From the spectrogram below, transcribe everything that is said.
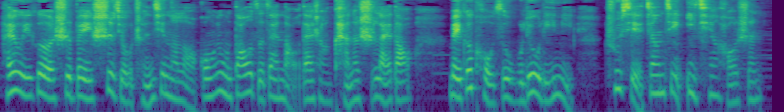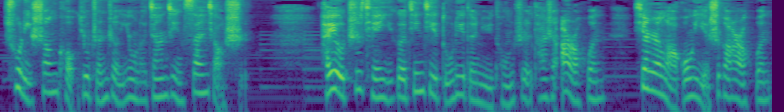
还有一个是被嗜酒成性的老公用刀子在脑袋上砍了十来刀，每个口子五六厘米，出血将近一千毫升，处理伤口就整整用了将近三小时。还有之前一个经济独立的女同志，她是二婚，现任老公也是个二婚，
